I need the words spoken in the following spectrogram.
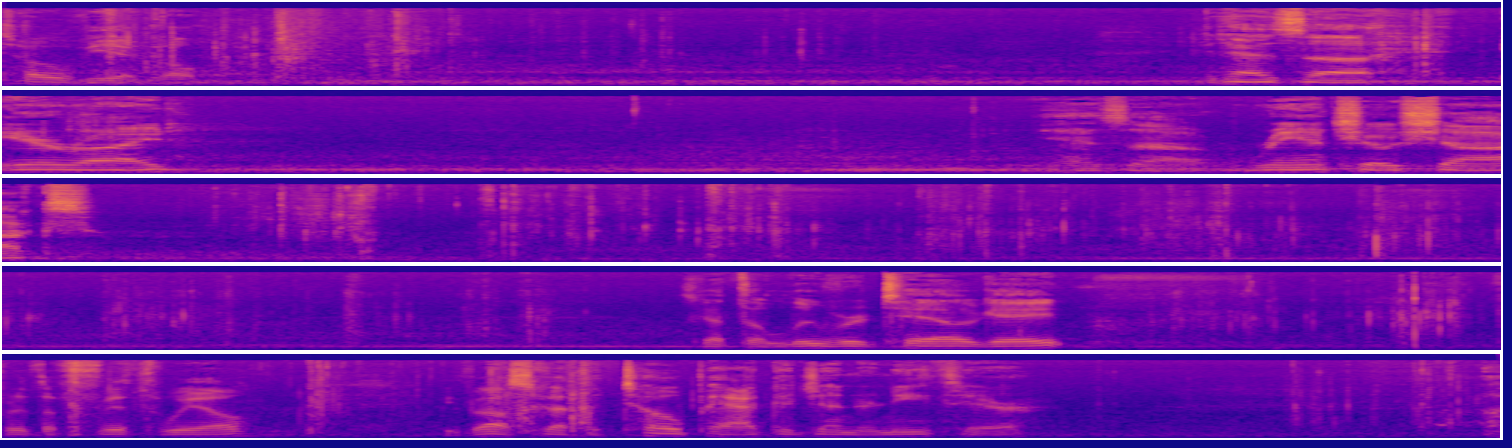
tow vehicle. It has uh, air ride. It has uh, Rancho shocks. It's got the louvered tailgate for the fifth wheel. You've also got the tow package underneath here. Uh,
